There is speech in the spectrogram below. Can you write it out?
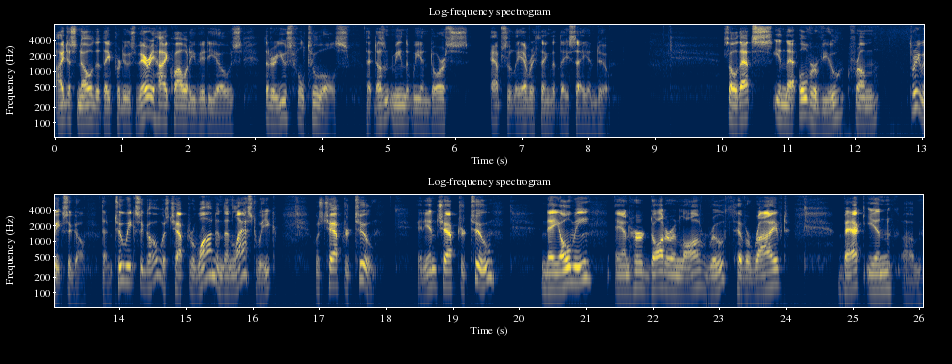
I just know that they produce very high quality videos that are useful tools. That doesn't mean that we endorse absolutely everything that they say and do. So that's in that overview from three weeks ago. Then two weeks ago was chapter one, and then last week was chapter two. And in chapter two, Naomi and her daughter in law, Ruth, have arrived back in um,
